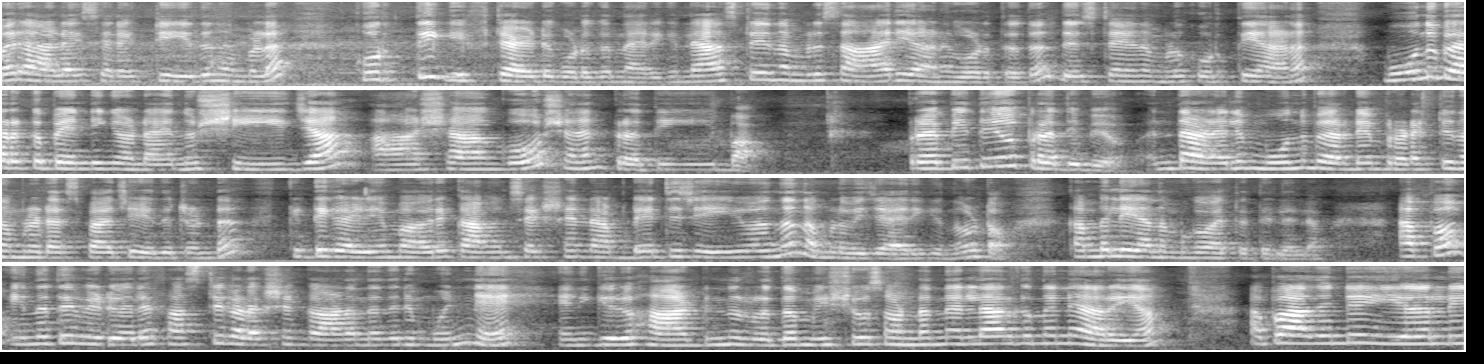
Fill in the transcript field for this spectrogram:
ഒരാളെ സെലക്ട് ചെയ്ത് നമ്മൾ കുർത്തി ഗിഫ്റ്റ് ആയിട്ട് കൊടുക്കുന്നതായിരിക്കും. ലാസ്റ്റ് ഡേ നമ്മൾ സാരിയാണ് കൊടുത്തത്. ദിസ് ടൈം നമ്മൾ കുർത്തിയാണ്. മൂന്ന് പേർക്ക് പെൻഡിങ് ഉണ്ടായിരുന്നു. ഷീജ ആശാ ആൻഡ് പ്രദീപ. പ്രഭിതയോ പ്രതിഭയോ? എന്താണേലും മൂന്ന് പേരുടെയും പ്രൊഡക്റ്റ് നമ്മൾ ഡെസ്പാച്ച് ചെയ്തിട്ടുണ്ട്. കിട്ടി കഴിയുമ്പോൾ അവർ കമന്റ് സെക്ഷനിൽ അപ്ഡേറ്റ് ചെയ്യുമെന്ന് നമ്മൾ വിചാരിക്കുന്നു കേട്ടോ. കമ്പൽ ചെയ്യാൻ നമുക്ക് പറ്റത്തില്ലല്ലോ. അപ്പം ഇന്നത്തെ വീഡിയോയിലെ ഫസ്റ്റ് കളക്ഷൻ കാണുന്നതിന് മുന്നേ എനിക്കൊരു ഹാർട്ടിന് റിതം ഇഷ്യൂസ് ഉണ്ടെന്ന് എല്ലാവർക്കും തന്നെ അറിയാം. അപ്പോൾ അതിന്റെ ഇയർലി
